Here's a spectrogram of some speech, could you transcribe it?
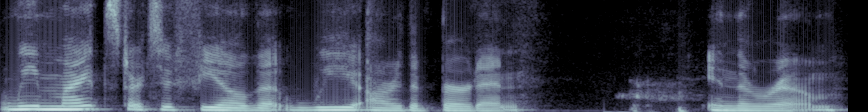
we might start to feel that we are the burden in the room.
